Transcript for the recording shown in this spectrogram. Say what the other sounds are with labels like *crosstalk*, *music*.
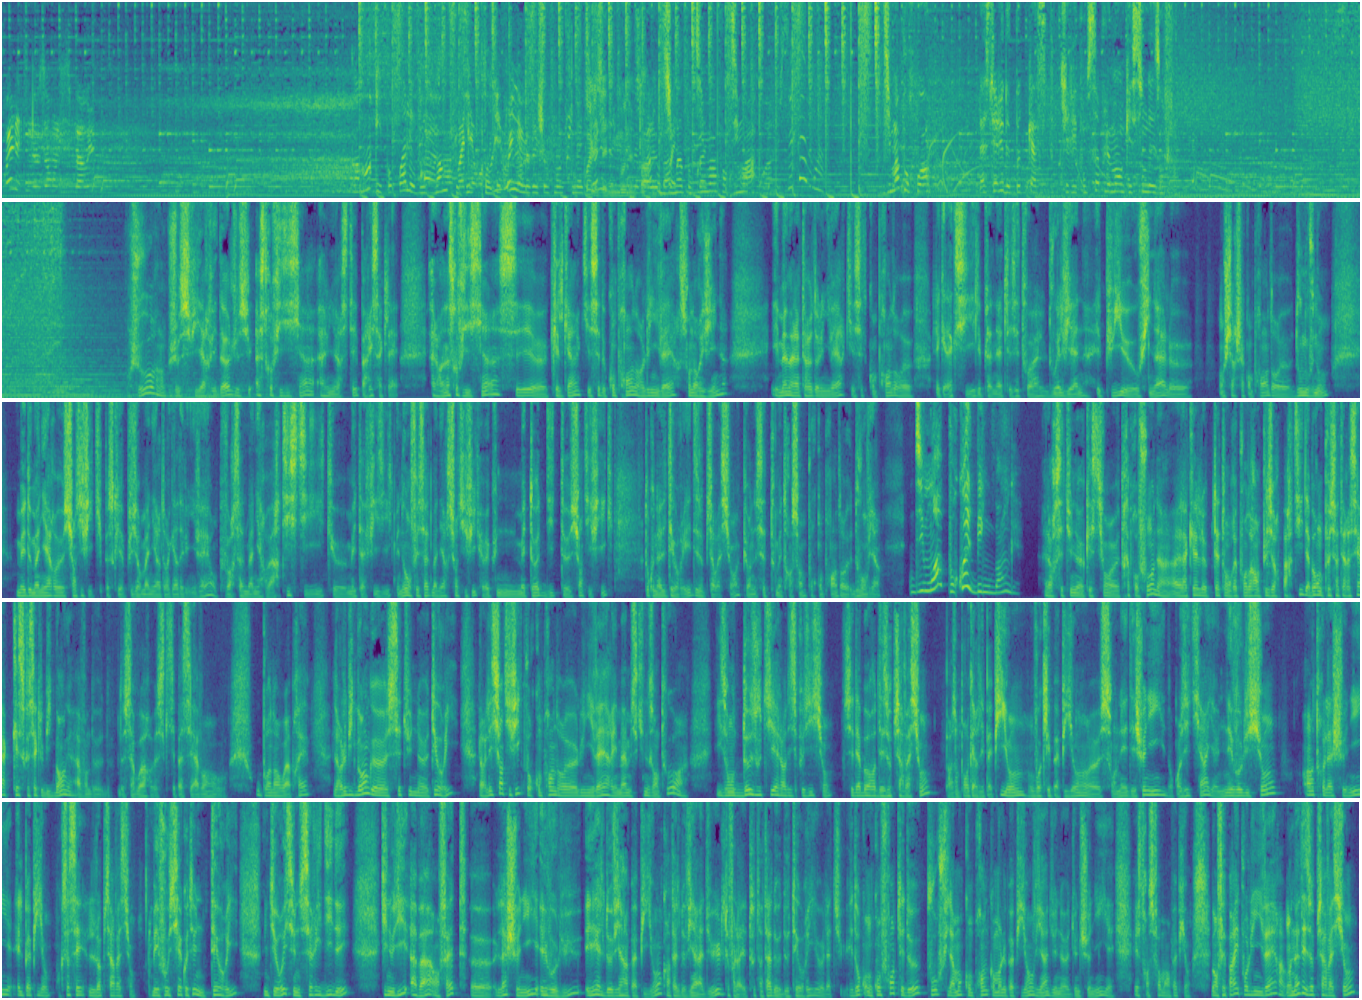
Pourquoi les dinosaures ont disparu Comment et pourquoi le Big Bang s'est-il produit Pourquoi il y a le réchauffement climatique Pourquoi les animaux ne parlent pas Dis-moi pourquoi. Dis-moi pourquoi. Dis-moi pourquoi. Je sais pas moi. Dis-moi pourquoi. La série de podcasts qui répond simplement aux questions des enfants. Bonjour, donc je suis Hervé Doll, je suis astrophysicien à l'université Paris-Saclay. Alors un astrophysicien, c'est euh, quelqu'un qui essaie de comprendre l'univers, son origine, et même à l'intérieur de l'univers, qui essaie de comprendre euh, les galaxies, les planètes, les étoiles, d'où elles viennent. Et puis euh, au final, on cherche à comprendre d'où nous venons, mais de manière euh, scientifique, parce qu'il y a plusieurs manières de regarder l'univers. On peut voir ça de manière artistique, euh, métaphysique, mais nous on fait ça de manière scientifique avec une méthode dite euh, scientifique. Donc on a des théories, des observations, et puis on essaie de tout mettre ensemble pour comprendre d'où on vient. Dis-moi pourquoi le Big Bang? Alors c'est une question euh, très profonde hein, à laquelle peut-être on répondra en plusieurs parties. D'abord on peut s'intéresser à qu'est-ce que c'est que le Big Bang avant de, savoir euh, ce qui s'est passé avant ou, ou pendant ou après. Alors le Big Bang euh, c'est une théorie. Alors les scientifiques pour comprendre euh, l'univers et même ce qui nous entoure, ils ont deux outils à leur disposition. C'est d'abord des observations. Par exemple on regarde les papillons, on voit que les papillons euh, sont nés des chenilles. Donc on se dit tiens il y a une évolution entre la chenille et le papillon. Donc ça, c'est l'observation. Mais il faut aussi à côté une théorie. Une théorie, c'est une série d'idées qui nous dit, ah bah, en fait, euh, la chenille évolue et elle devient un papillon quand elle devient adulte. Voilà, il y a tout un tas de, théories euh, là-dessus. Et donc, on confronte les deux pour finalement comprendre comment le papillon vient d'une chenille et, et se transforme en papillon. Mais on fait pareil pour l'univers. On a des observations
